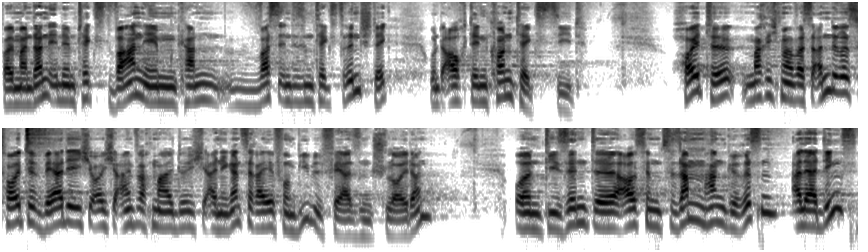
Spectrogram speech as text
weil man dann in dem Text wahrnehmen kann, was in diesem Text drinsteckt und auch den Kontext sieht. Heute mache ich mal was anderes. Heute werde ich euch einfach mal durch eine ganze Reihe von Bibelversen schleudern. Und die sind äh, aus dem Zusammenhang gerissen. Allerdings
